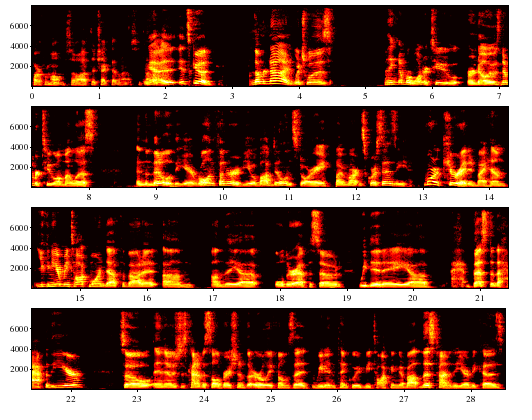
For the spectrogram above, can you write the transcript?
Far From Home, so I'll have to check that one out sometime. Yeah, it, it's good. Number nine, which was, I think number one or two, or no, it was number two on my list in the middle of the year. Rolling Thunder Revue, a Bob Dylan story by Martin Scorsese, more curated by him. You can hear me talk more in depth about it um, on the uh, older episode. We did a uh, best of the half of the year. So, and it was just kind of a celebration of the early films that we didn't think we'd be talking about this time of the year because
